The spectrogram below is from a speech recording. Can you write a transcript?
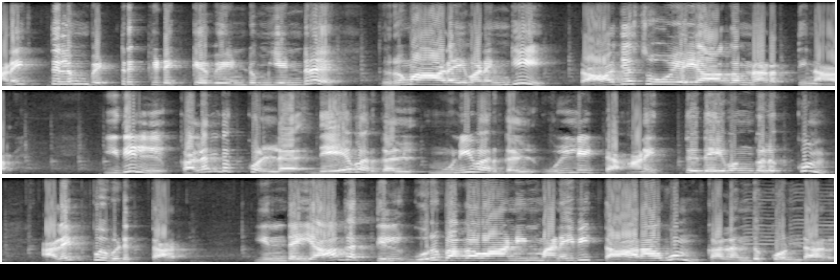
அனைத்திலும் வெற்றி கிடைக்க வேண்டும் என்று திருமாலை வணங்கி ராஜசூய யாகம் நடத்தினார். இதில் கலந்து கொள்ள தேவர்கள் முனிவர்கள் உள்ளிட்ட அனைத்து தெய்வங்களுக்கும் அழைப்பு விடுத்தார். இந்த யாகத்தில் குரு பகவானின் மனைவி தாராவும் கலந்து கொண்டார்.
